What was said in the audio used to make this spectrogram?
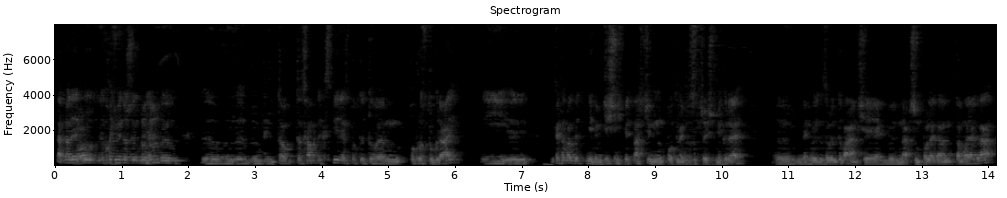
Tak, ale Bo- y, chodzi mi o to, że Mhm. jakby y, y, to, to sam experience pod tytułem po prostu graj i y, tak naprawdę, nie wiem, 10-15 minut po tym, jak rozpoczęliśmy grę, y, jakby zorientowałem się jakby na czym polega ta moja gra,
